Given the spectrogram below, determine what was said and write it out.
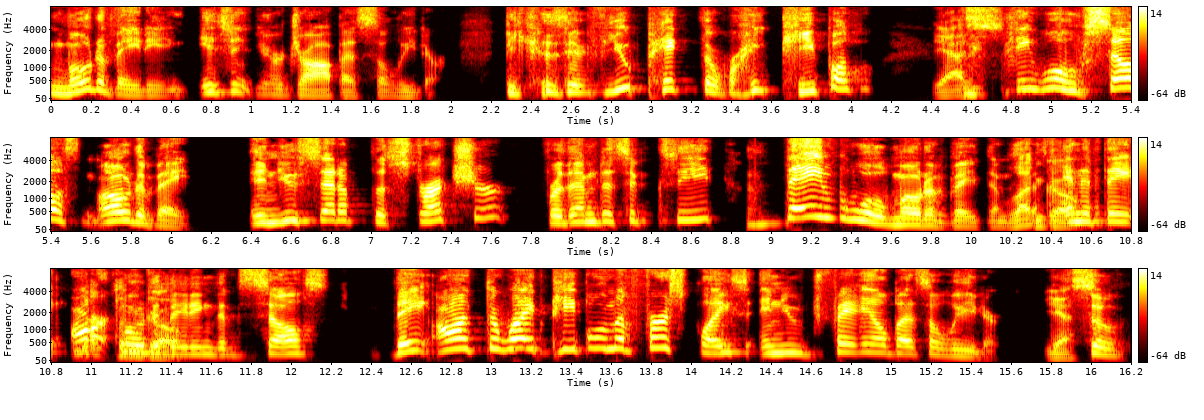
motivating isn't your job as a leader because if you pick the right people, yes, they will self motivate and you set up the structure for them to succeed, they will motivate themselves. And if they aren't them motivating go. themselves, they aren't the right people in the first place and you failed as a leader. Yes. So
